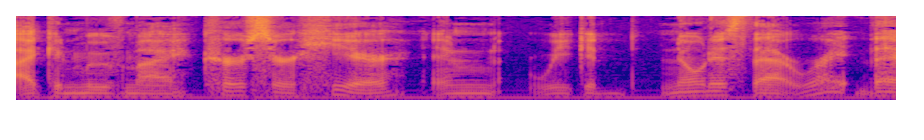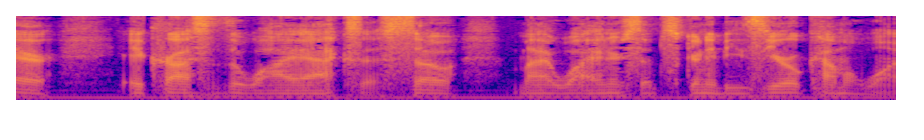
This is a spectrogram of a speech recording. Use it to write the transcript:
I can move my cursor here and we could notice that right there it crosses the y-axis. So my y-intercept is going to be 0, comma 1.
